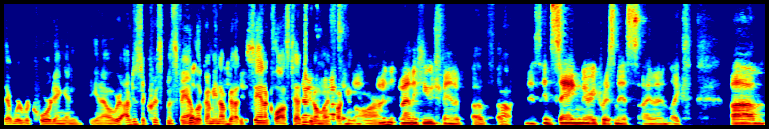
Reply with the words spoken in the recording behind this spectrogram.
that we're recording, and you know, we're, I'm just a Christmas fan. What- Look, I mean, I've got Santa Claus tattooed That's on my fucking man. arm. I'm, I'm a huge fan of of, of Oh. Christmas and saying Merry Christmas. I mean, like, um.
